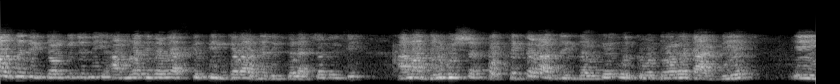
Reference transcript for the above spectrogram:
রাজনৈতিক দলকে যদি আমরা যেভাবে আজকে তিনটা রাজনৈতিক দল একসাথে হয়েছি, আমার দুর্বিশ্বাস প্রত্যেকটা রাজনৈতিক দলকে ঐক্যবদ্ধভাবে ডাক দিয়ে এই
